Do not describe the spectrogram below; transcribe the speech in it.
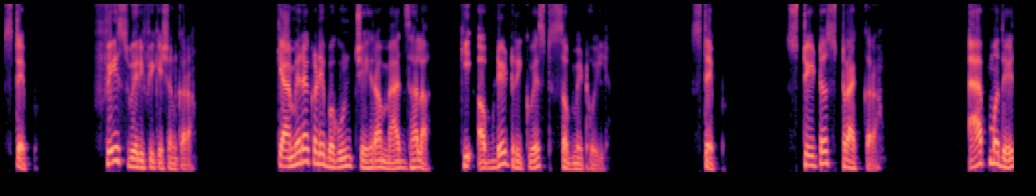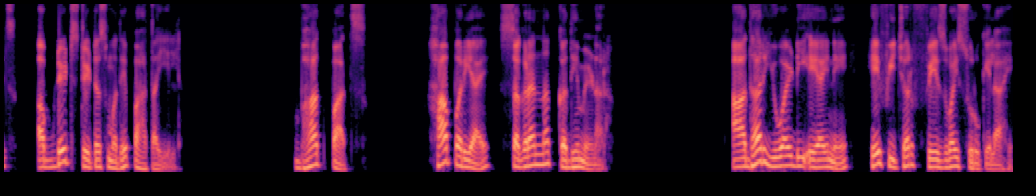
स्टेप. फेस व्हेरिफिकेशन करा. कॅमेऱ्याकडे बघून चेहरा मॅच झाला की अपडेट रिक्वेस्ट सबमिट होईल. स्टेप. स्टेटस ट्रॅक करा. ॲपमध्येच अपडेट स्टेटसमध्ये पाहता येईल. भाग पाच. हा पर्याय सगळ्यांना कधी मिळणार? Aadhaar U I D A आयने हे फीचर फेजवाईज सुरू केलं आहे.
